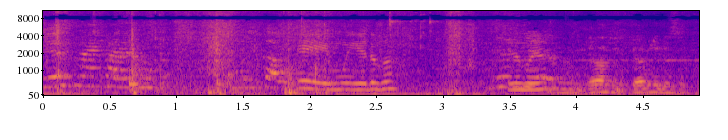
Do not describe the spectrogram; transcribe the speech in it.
Yes, my father. ए मुझे ये देखो। ये देखो ये। क्या? नहीं कर सकता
